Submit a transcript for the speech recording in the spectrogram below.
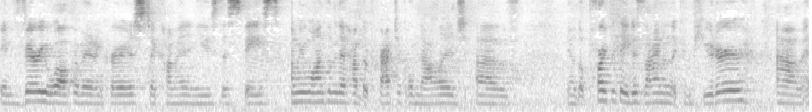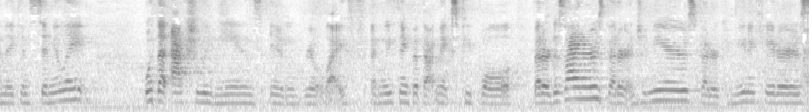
very welcome and encouraged to come in and use this space. And we want them to have the practical knowledge of you know, the part that they design on the computer um, and they can simulate what that actually means in real life. And we think that that makes people better designers, better engineers, better communicators.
